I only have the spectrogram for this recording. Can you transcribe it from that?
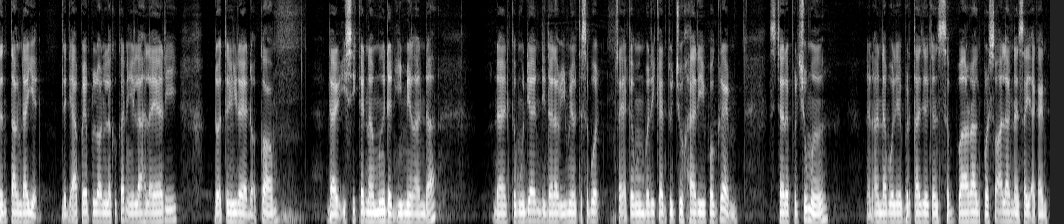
tentang diet. Jadi apa yang perlu anda lakukan ialah layari drhidayat.com dan isikan nama dan email anda dan kemudian di dalam email tersebut saya akan memberikan tujuh hari program secara percuma dan anda boleh bertanyakan sebarang persoalan dan saya akan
